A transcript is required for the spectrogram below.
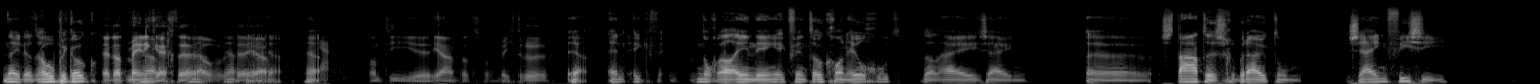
Nee, dat hoop ik ook. Ja, dat meen ik echt, hè, ja, overigens. ja, hè, ja, ja. ja, ja. Ja. Want die, eh, ja, dat is toch een beetje treurig. Ja, en ik vind, nog wel één ding. Ik vind het ook gewoon heel goed dat hij zijn eh, status gebruikt om zijn visie eh,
